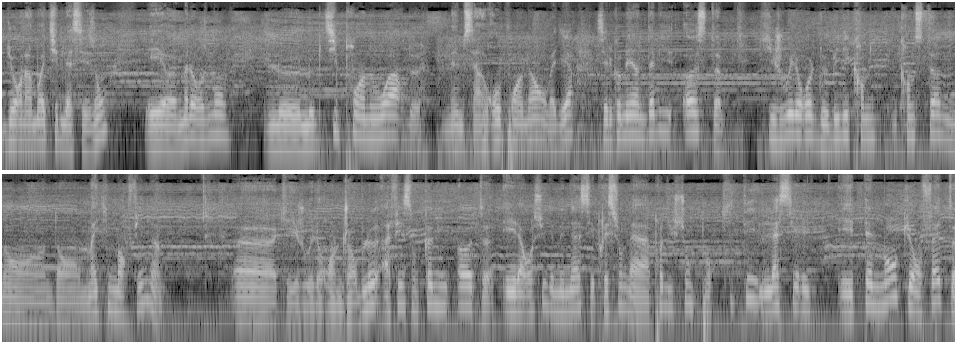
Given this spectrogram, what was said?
durant la moitié de la saison. Et malheureusement, le, petit point noir de, même c'est un gros point noir on va dire, c'est le comédien David Host qui jouait le rôle de Billy Cranston dans, dans Mighty Morphin. Euh, qui jouait le Ranger bleu, a fait son coming out et il a reçu des menaces et pressions de la production pour quitter la série. Et tellement qu'en fait,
